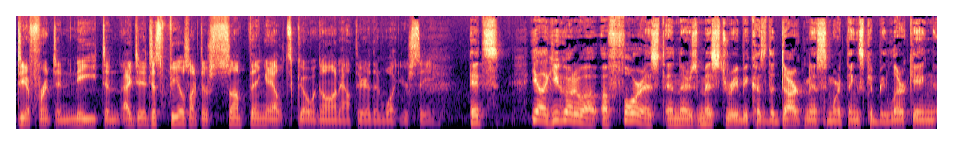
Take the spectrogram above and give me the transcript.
different and neat, and I, it just feels like there's something else going on out there than what you're seeing. It's yeah, like you go to a, a forest and there's mystery because of the darkness and where things could be lurking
